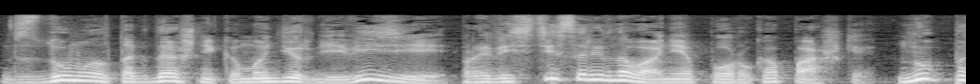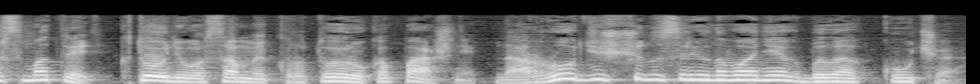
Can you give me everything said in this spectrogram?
Вздумал тогдашний командир дивизии провести соревнования по рукопашке. Ну, посмотреть, кто у него самый крутой рукопашник. Народищу на соревнованиях была куча.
